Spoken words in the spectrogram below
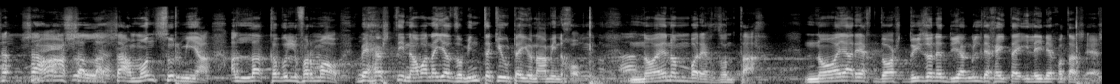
শা- শাহ মাশাল্লাহ শাহ মনসুর মিয়া আল্লাহ কবুল ফরমাও। বেহেশতি না বানাইয়া জমিন থেকে উঠাইও না আমিন হোক নয় নম্বর একজন তা। নয় আর এক দশ দুইজনে দুই আঙুল দেখাই তাই ইলাইনে কথা শেষ।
